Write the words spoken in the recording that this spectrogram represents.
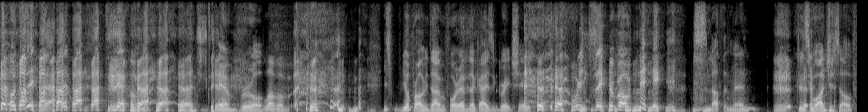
Don't say that. Damn, Just damn, kidding. brutal. Love him. He's, you'll probably die before him. That guy's in great shape. what are you saying about me? Just nothing, man. Just watch yourself.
